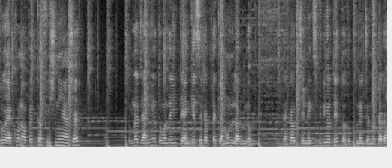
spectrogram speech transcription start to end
তো এখন অপেক্ষা ফিশ নিয়ে আসার। তোমরা জানিও তোমাদের এই ট্যাঙ্কের সেট কেমন লাগল। দেখা হচ্ছে নেক্সট ভিডিওতে ততক্ষণের জন্য টাটা।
